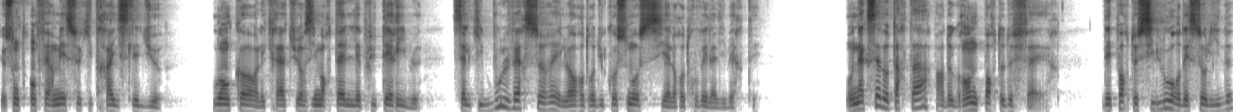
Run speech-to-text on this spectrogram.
que sont enfermés ceux qui trahissent les dieux, ou encore les créatures immortelles les plus terribles, celle qui bouleverserait l'ordre du cosmos si elle retrouvait la liberté. On accède au Tartare par de grandes portes de fer, des portes si lourdes et solides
